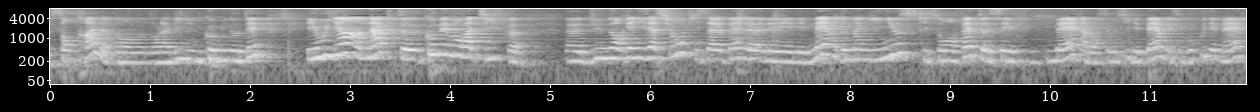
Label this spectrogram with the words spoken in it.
central dans, la vie d'une communauté, et où il y a un acte commémoratif euh, d'une organisation qui s'appelle les, les, Mères de Manguinhos, qui sont en fait ces mères, alors c'est aussi des pères, mais c'est beaucoup des mères,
